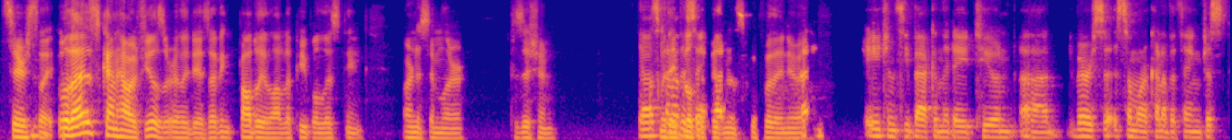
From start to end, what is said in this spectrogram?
seriously. Well that is kind of how it feels early days. I think probably a lot of the people listening are in a similar position. Yeah it's kind of the same business before they knew it. agency back in the day too and uh, very similar kind of a thing. Just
